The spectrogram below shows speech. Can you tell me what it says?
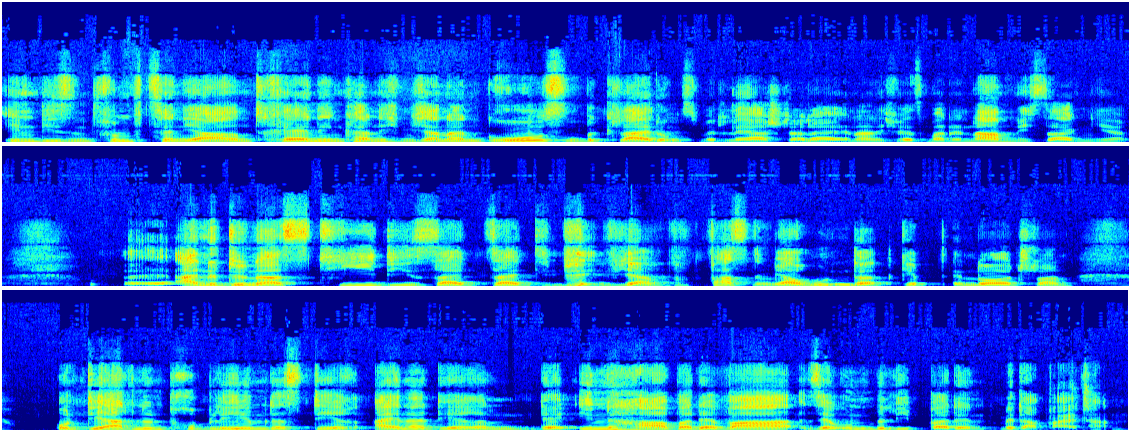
in diesen 15 Jahren Training kann ich mich an einen großen Bekleidungsmittelhersteller erinnern. Ich will jetzt mal den Namen nicht sagen hier. Äh, eine Dynastie, die es seit, seit ja, fast einem Jahrhundert gibt in Deutschland. Und die hatten ein Problem, dass der, einer deren, der Inhaber, der war sehr unbeliebt bei den Mitarbeitern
